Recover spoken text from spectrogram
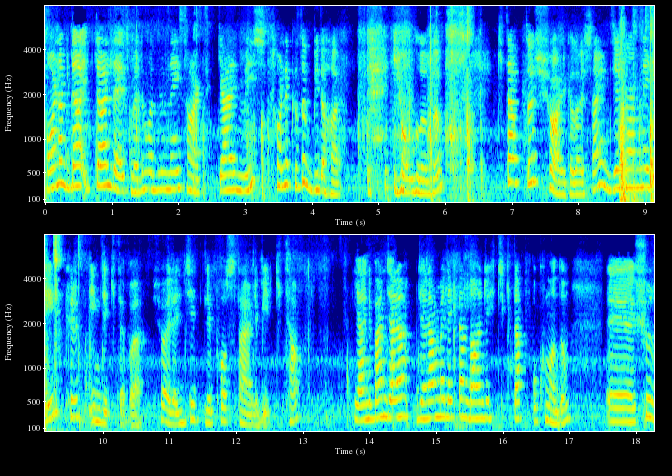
Sonra bir daha iptal de etmedim. Hadi neyse artık gelmiş. Sonra kıza bir daha yolladım. Kitap da şu arkadaşlar. Ceren Meri Kırık İnce kitabı. Şöyle ciltli, posterli bir kitap. Yani ben Ceren, Ceren Melek'ten daha önce hiç kitap okumadım. Ee, şu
